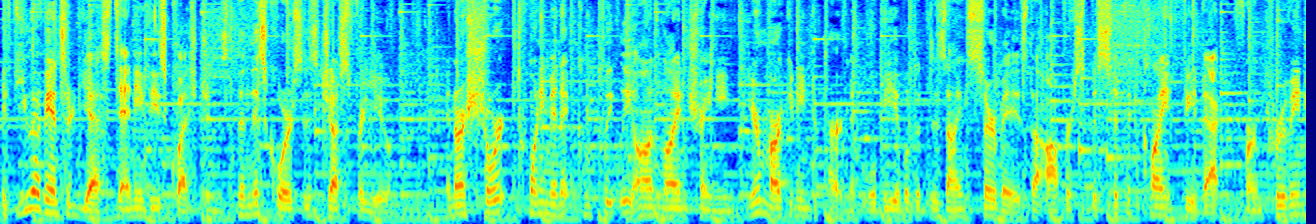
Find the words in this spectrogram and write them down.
If you have answered yes to any of these questions, then this course is just for you. In our short 20 minute completely online training, your marketing department will be able to design surveys that offer specific client feedback for improving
